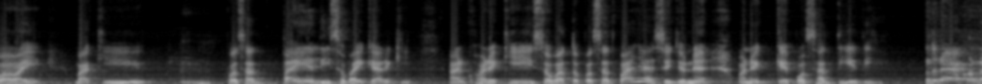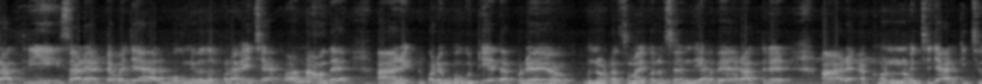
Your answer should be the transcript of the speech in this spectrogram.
পাওয়াই, বাকি প্রসাদ পাইয়ে দিই সবাইকে আর কি। আর ঘরে কি সবার তো প্রসাদ পাওয়া যায়? সেই জন্যে অনেককে প্রসাদ দিয়ে দিই। বন্ধুরা, এখন রাত্রি সাড়ে আটটা বাজে আর ভোগ নিবেদন করা হয়েছে এখন আমাদের। আর একটু পরে ভোগ উঠিয়ে তারপরে নটার সময় করে সন্ধ্যা হবে রাত্রে। আর এখন হচ্ছে যে আর কিছু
